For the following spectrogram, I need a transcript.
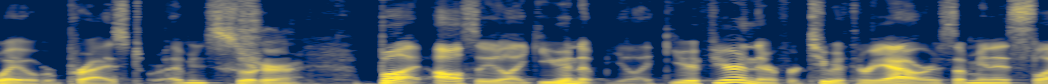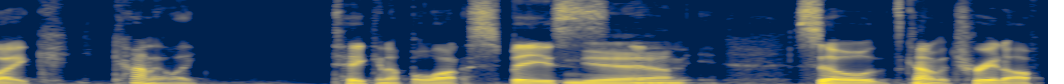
way overpriced. I mean, sort Sure. of. But also, you're like, you end up you're like, you're, if you're in there for two or three hours, I mean, it's like kind of like taking up a lot of space. Yeah. And so it's kind of a trade off.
